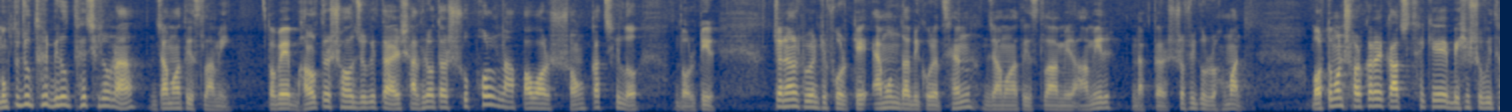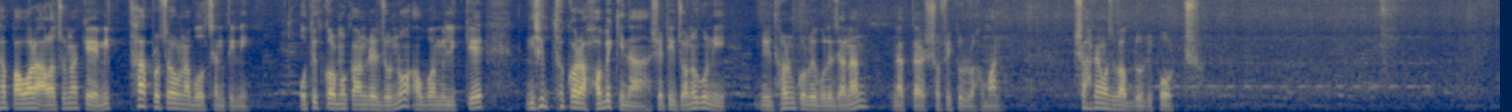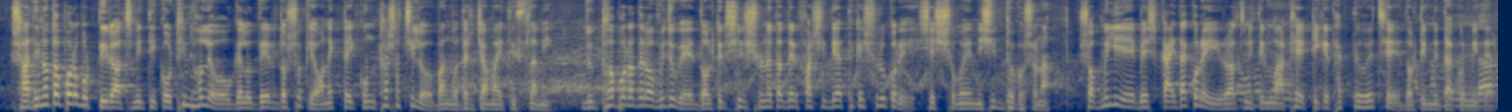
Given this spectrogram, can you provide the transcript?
মুক্তিযুদ্ধের বিরুদ্ধে ছিল না জামাত ইসলামী, তবে ভারতের সহযোগিতায় স্বাধীনতার সুফল না পাওয়ার শঙ্কা ছিল দলটির। চ্যানেল টোয়েন্টি ফোরকে এমন দাবি করেছেন জামাত ইসলামীর আমির ডাক্তার শফিকুর রহমান। বর্তমান সরকারের কাছ থেকে বেশি সুবিধা পাওয়ার আলোচনাকে মিথ্যা প্রচারণা বলছেন তিনি। অতীত কর্মকাণ্ডের জন্য আওয়ামী লীগকে নিষিদ্ধ করা হবে কিনা সেটি জনগণই নির্ধারণ করবে বলে জানান ডাক্তার শফিকুর রহমান। শাহনামাজ বাবলুর রিপোর্ট। স্বাধীনতা পরবর্তী রাজনীতি কঠিন হলেও গেল দেড় দশকে অনেকটাই কোণঠাসা ছিল বাংলাদেশ জামায়াত ইসলামী। যুদ্ধাপরাধের অভিযোগে দলটির শীর্ষ নেতাদের ফাঁসি দেওয়া থেকে শুরু করে শেষ সময়ে নিষিদ্ধ ঘোষণা। সব মিলিয়ে বেশ কায়দা করেই রাজনীতির মাঠে টিকে থাকতে হয়েছে দলটির নেতাকর্মীদের।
